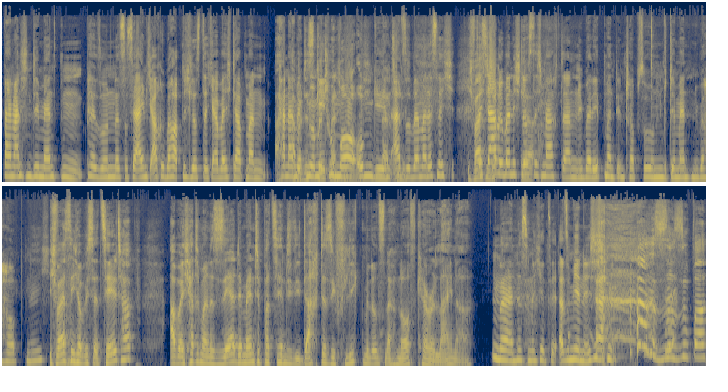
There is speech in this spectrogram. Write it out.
bei manchen dementen Personen ist das ja eigentlich auch überhaupt nicht lustig, aber ich glaube, man kann damit nur mit Humor umgehen. natürlich. Also wenn man das nicht sich nicht, darüber nicht ja. lustig macht, dann überlebt man den Job so mit Dementen überhaupt nicht. Ich weiß nicht, ob ich es erzählt habe, aber ich hatte mal eine sehr demente Patientin, die dachte, sie fliegt mit uns nach North Carolina. Nein, hast du nicht erzählt. Also mir nicht. Das ist so super.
